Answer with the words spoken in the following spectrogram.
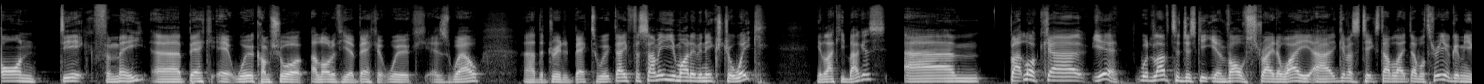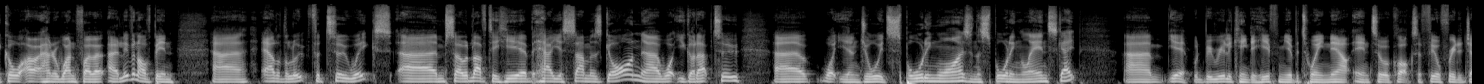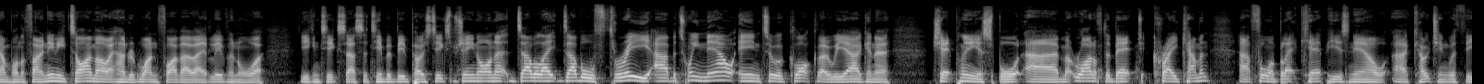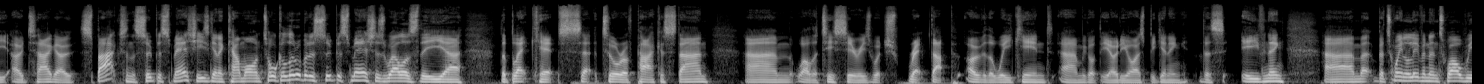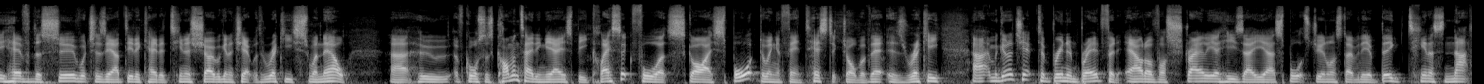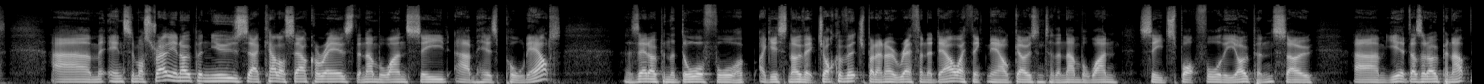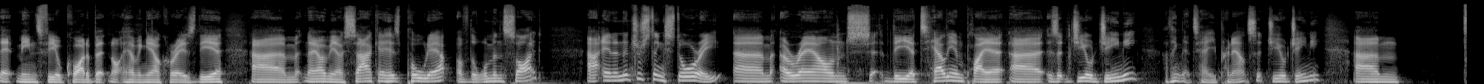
on deck for me. Uh, back at work, I'm sure a lot of you are back at work as well. Uh, the dreaded back to work day. For some of you, you might have an extra week. You lucky buggers. Um, but look, uh, yeah, would love to just get you involved straight away. Uh, give us a text double eight double three or give me a call 0800 150 I've been uh, out of the loop for two weeks, um, so I'd love to hear how your summer's gone, uh, what you got up to, what you enjoyed sporting wise in the sporting landscape um, yeah, would be really keen to hear from you between now and two o'clock. So feel free to jump on the phone anytime, 0800 150 or you can text us a Timber Bid Post text machine on 8833. Uh, between now and two o'clock, though, we are going to chat plenty of sport. Um, right off the bat, Craig Cumming, uh, former Black Cap, he is now uh, coaching with the Otago Sparks in the Super Smash. He's going to come on, talk a little bit of Super Smash as well as the uh, the Black Caps tour of Pakistan. Um, well, the Test series, which wrapped up over the weekend. Um, we got the ODIs beginning this evening. Um, between 11 and 12, we have the Serve, which is our dedicated tennis show. We're going to chat with Ricky Swannell uh, who, of course, is commentating the ASB Classic for Sky Sport, doing a fantastic job of that, is Ricky. Uh, and we're going to chat to Brendan Bradford out of Australia. He's a uh, sports journalist over there, big tennis nut. Um, and some Australian Open news. Uh, Carlos Alcaraz, the number one seed, um, has pulled out. Has that opened the door for, I guess, Novak Djokovic? But I know Rafa Nadal, I think, now goes into the number one seed spot for the Open. So um, yeah, does it open up that men's field quite a bit, not having Alcaraz there? Um, Naomi Osaka has pulled out of the women's side. Uh, and an interesting story um, around the Italian player, uh, is it Giorgini? I think that's how you pronounce it, Giorgini. Um,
